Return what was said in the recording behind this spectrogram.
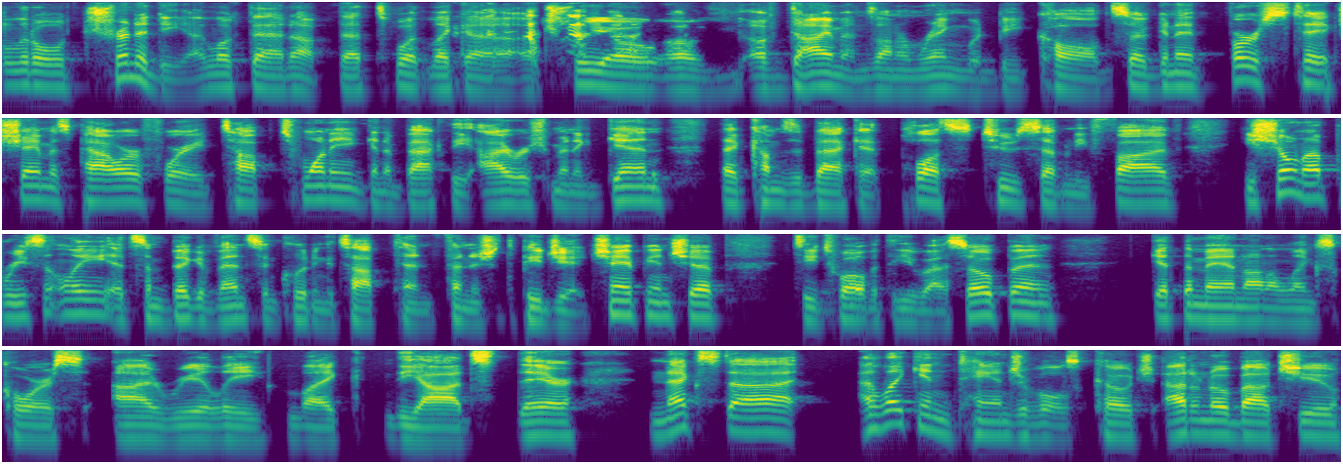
little Trinity. I looked that up. That's what like a, a trio of, of diamonds on a ring would be called. So going to first take Seamus Power for a top 20, going to back the Irishman again. That comes back at plus 275. He's shown up recently at some big events, including a top 10 finish at the PGA Championship, T12 at the US Open. Get the man on a links course. I really like the odds there. Next, uh, I like intangibles, coach. I don't know about you.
